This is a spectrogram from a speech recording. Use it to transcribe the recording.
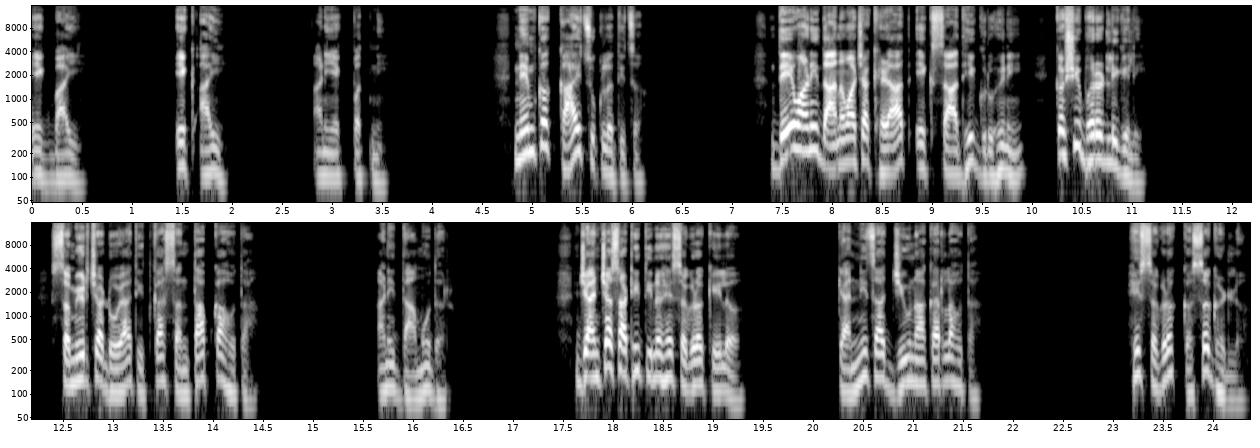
एक बाई एक आई आणि एक पत्नी. नेमकं काय चुकलं तिचं? देव आणि दानवाच्या खेळात एक साधी गृहिणी कशी भरडली गेली? समीरच्या डोळ्यात इतका संताप का होता? आणि दामोदर? ज्यांच्यासाठी तिनं हे सगळं केलं त्यांनीच आज जीव नाकारला होता. हे सगळं कसं घडलं?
